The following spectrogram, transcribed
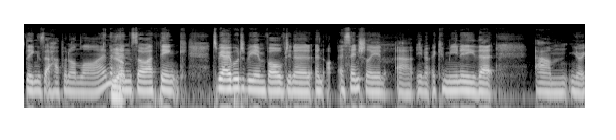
things that happen online, Yep. and so I think to be able to be involved in a, an essentially, an, uh, you know, a community that, um, you know.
